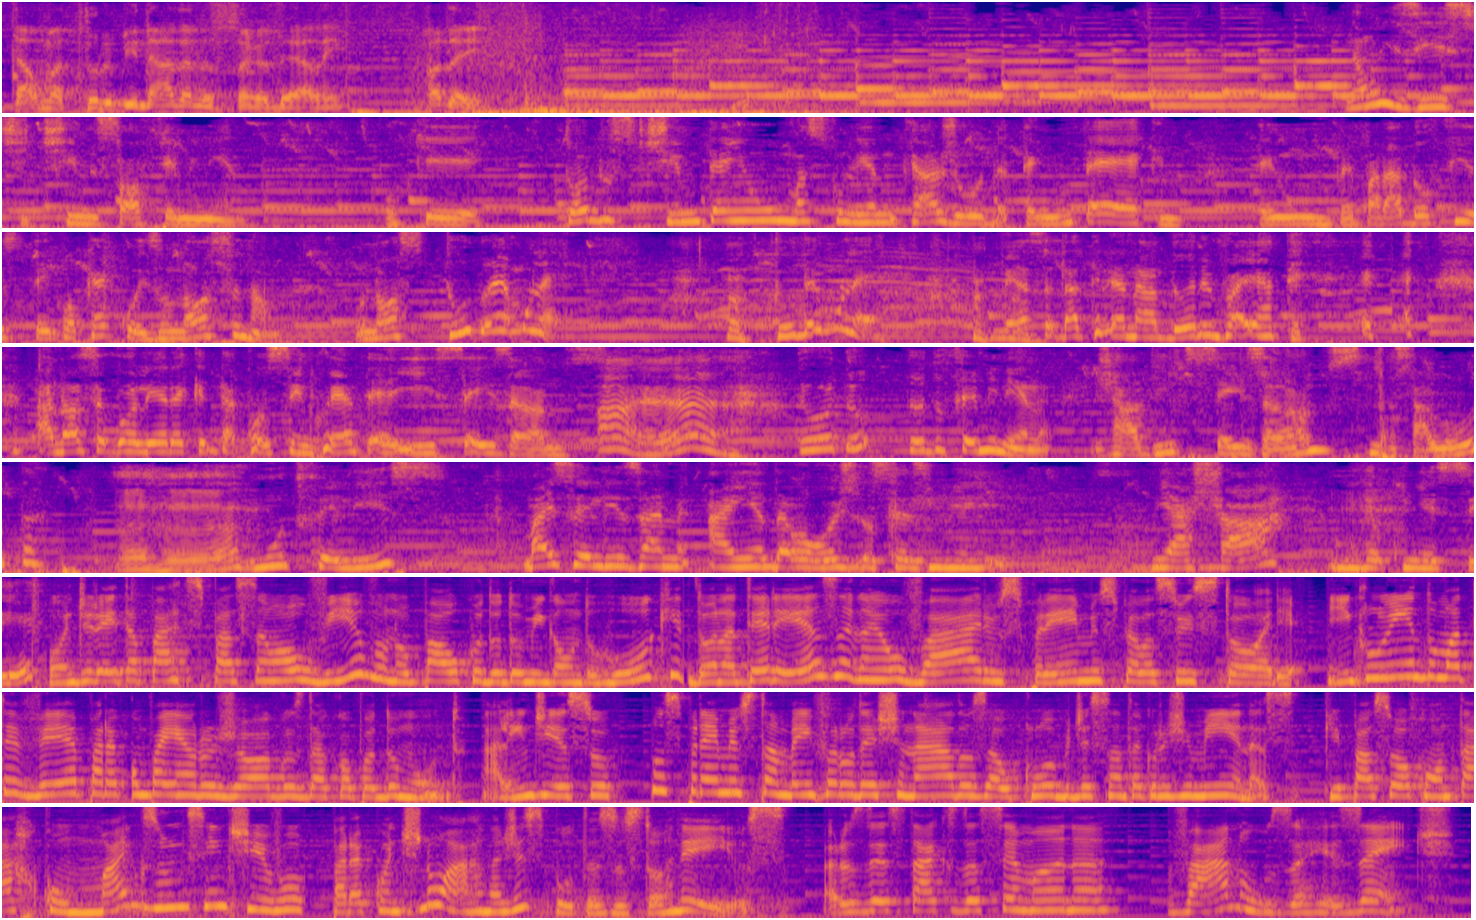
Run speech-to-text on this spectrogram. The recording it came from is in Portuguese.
dar uma turbinada no sonho dela, hein? Roda aí. Não existe time só feminino, porque todos os times têm um masculino que ajuda, tem um técnico, tem um preparador físico, tem qualquer coisa. O nosso não. O nosso tudo é mulher. tudo é mulher. Começa da treinadora e vai até. A nossa goleira que tá com 56 anos. Ah, é? Tudo, tudo feminina. Já há 26 anos nessa luta. Uhum. Muito feliz. Mais feliz ainda hoje vocês me me achar, me reconhecer. Com direito à participação ao vivo no palco do Domingão do Hulk, Dona Teresa ganhou vários prêmios pela sua história, incluindo uma TV para acompanhar os jogos da Copa do Mundo. Além disso, os prêmios também foram destinados ao Clube de Santa Cruz de Minas, que passou a contar com mais um incentivo para continuar nas disputas dos torneios. Para os destaques da semana, vá no Usa Resente.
